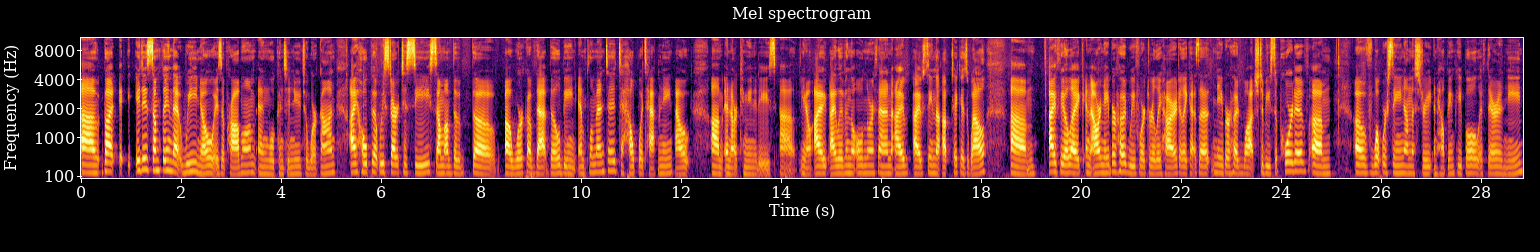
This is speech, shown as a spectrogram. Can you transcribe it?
Uh, but it, it is something that we know is a problem and will continue to work on. I hope that we start to see some of the, the uh, work of that bill being implemented to help what's happening out um, in our communities. Uh, you know, I, I live in the Old North End. I've, I've seen the uptick as well. Um, I feel like in our neighborhood, we've worked really hard, like as a neighborhood watch, to be supportive um, of what we're seeing on the street and helping people if they're in need.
